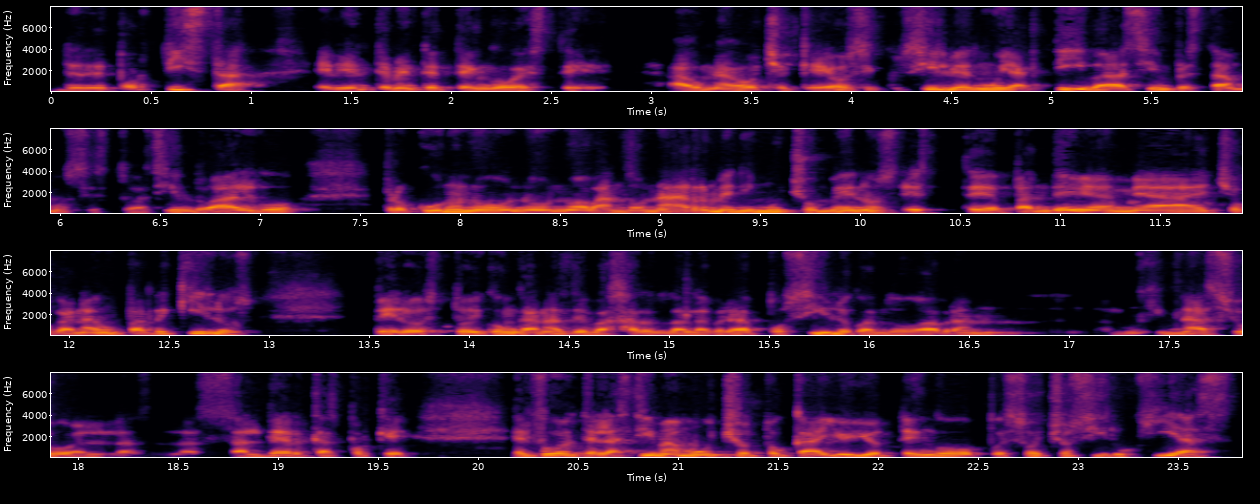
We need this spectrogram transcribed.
deportista, evidentemente tengo este, me hago chequeos y Silvia es muy activa, siempre estamos esto, haciendo algo, procuro no, no, no abandonarme, ni mucho menos. Esta pandemia me ha hecho ganar un par de kilos, pero estoy con ganas de bajar a la verdad posible cuando abran algún gimnasio, las, las, albercas, porque el fútbol te lastima mucho, tocayo, yo tengo pues ocho cirugías,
